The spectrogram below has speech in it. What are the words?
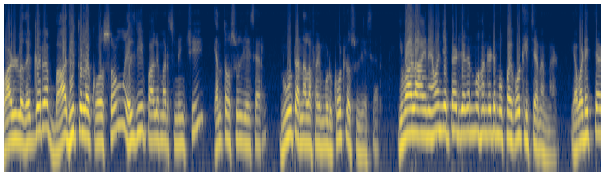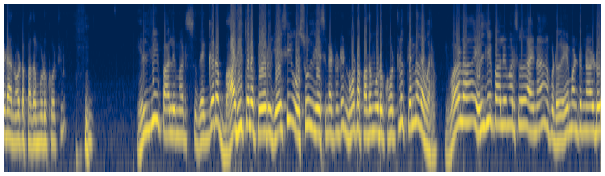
వాళ్ళ దగ్గర బాధితుల కోసం ఎల్జీ పాలిమర్స్ నుంచి ఎంత వసూలు చేశారు? నూట నలభై మూడు కోట్లు వసూలు చేశారు. ఇవాళ ఆయన ఏమని చెప్పాడు? జగన్మోహన్ రెడ్డి ముప్పై కోట్లు ఇచ్చానన్నాడు. ఎవడెత్తాడు? ఆ నూట పదమూడు కోట్లు. ఎల్జీ పాలిమర్స్ దగ్గర బాధితుల పేరు చేసి వసూలు చేసినటువంటి నూట పదమూడు కోట్లు తిన్నదెవరు? ఇవాళ ఎల్జీ పాలిమర్స్ ఆయన ఇప్పుడు ఏమంటున్నాడు?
